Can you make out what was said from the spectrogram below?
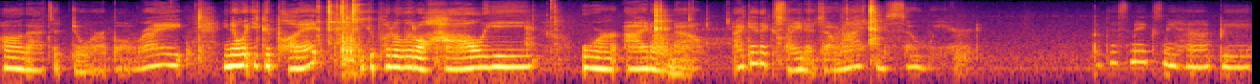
Oh, that's adorable, right? You know what you could put? You could put a little holly or I don't know. I get excited, don't I? I'm so weird. But this makes me happy.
